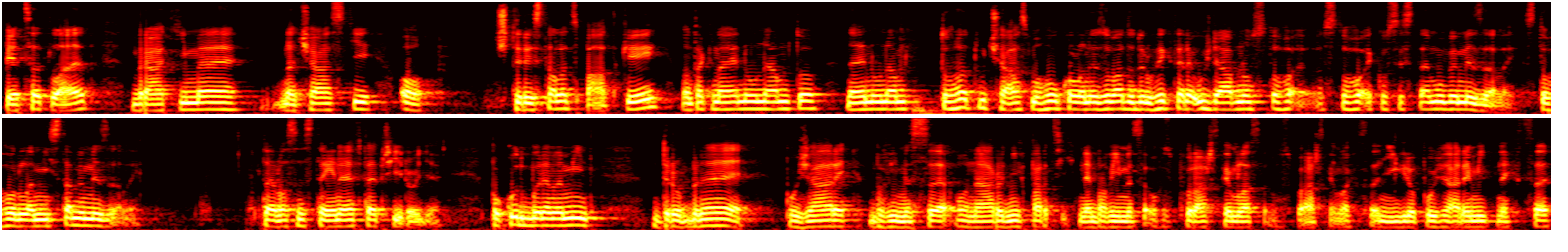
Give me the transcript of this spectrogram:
500 let vrátíme na části o 400 let zpátky, no tak najednou nám, to, najednou nám tohle tu část mohou kolonizovat druhy, které už dávno z toho, z toho ekosystému vymizely, z tohohle místa vymizely. To je vlastně stejné v té přírodě. Pokud budeme mít drobné požáry, bavíme se o národních parcích, nebavíme se o hospodářském lese. V hospodářském lese nikdo požáry mít nechce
